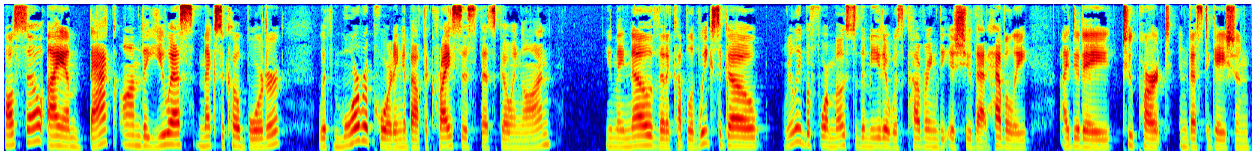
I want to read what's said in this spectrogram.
Also, I am back on the U.S. Mexico border with more reporting about the crisis that's going on you may know that a couple of weeks ago, really before most of the media was covering the issue that heavily, I did a two part investigation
